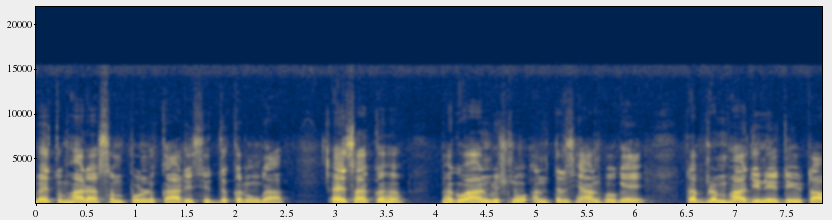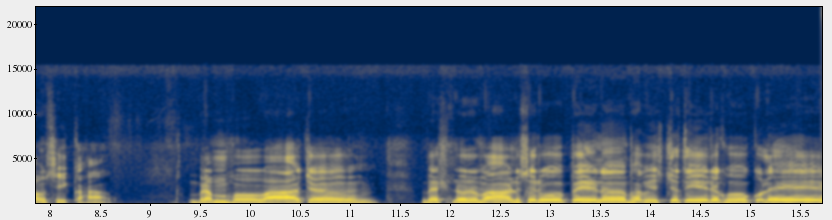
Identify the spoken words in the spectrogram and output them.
मैं तुम्हारा संपूर्ण कार्य सिद्ध करूँगा। ऐसा कह भगवान विष्णु अंतर्ध्यान हो गए। तब ब्रह्मा जी ने देवताओं से कहा, ब्रह्मोवाच विष्णुर्मानुषरूपेण भविष्यति रघुकुले।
